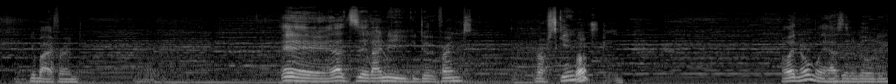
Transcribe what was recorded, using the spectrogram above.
goodbye, friend. Hey, that's it. I knew you could do it, friend. Rough skin? Rough skin. Well, it normally has that ability.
